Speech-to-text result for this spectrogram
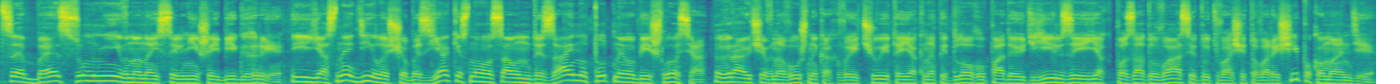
це безсумнівно найсильніший бік гри. І ясне діло, що без якісного саунд-дизайну тут не обійшлося. Граючи в навушниках, ви чуєте, як на підлогу падають гільзи, і як позаду вас ідуть ваші товариші по команді.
